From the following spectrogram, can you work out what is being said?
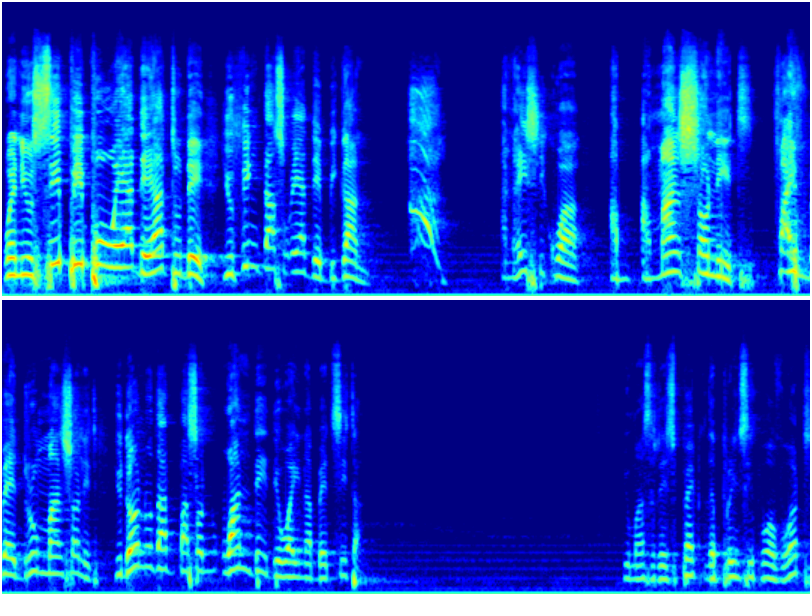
When you see people where they are today, you think that's where they began. Ah, anaishi kwa a, a mansion it, five bedroom mansion it. You don't know that person. One day they were in a bed sitter. You must respect the principle of what?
